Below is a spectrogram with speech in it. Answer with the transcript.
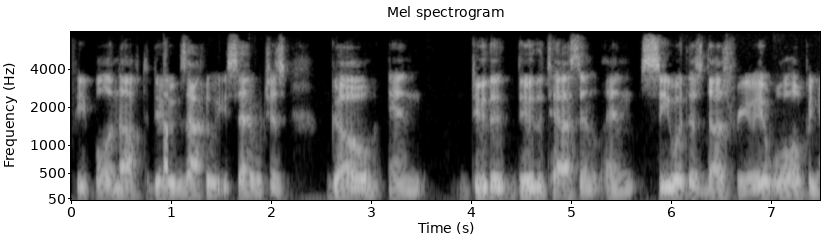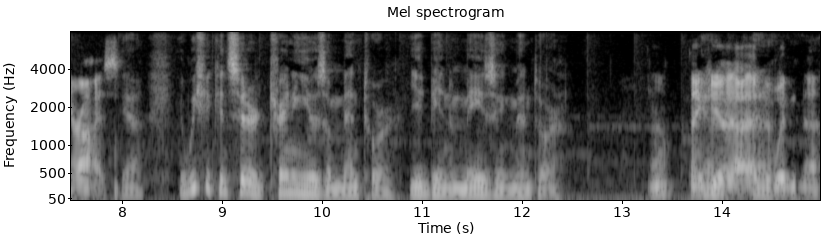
people enough to do exactly what you said, which is go and do the do the test and, and see what this does for you. It will open your eyes. Yeah. we should consider training you as a mentor. You'd be an amazing mentor. No, thank yeah, you. I, I wouldn't. Uh,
